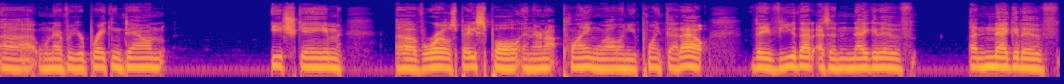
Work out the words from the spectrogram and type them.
uh, whenever you're breaking down each game of Royals baseball and they're not playing well, and you point that out, they view that as a negative, a negative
